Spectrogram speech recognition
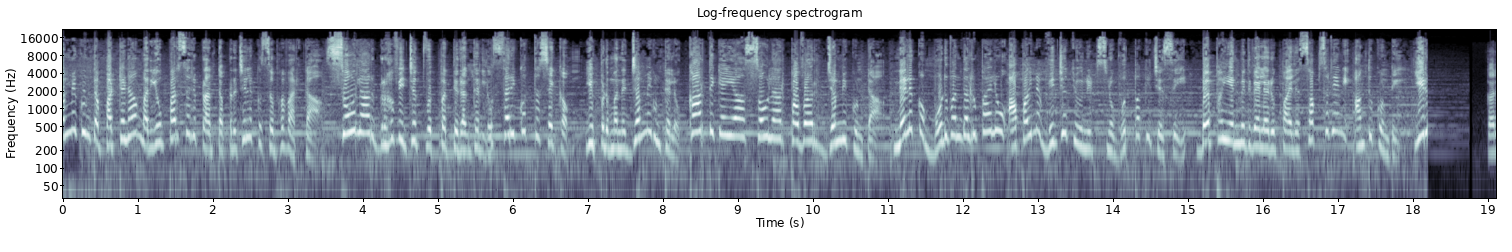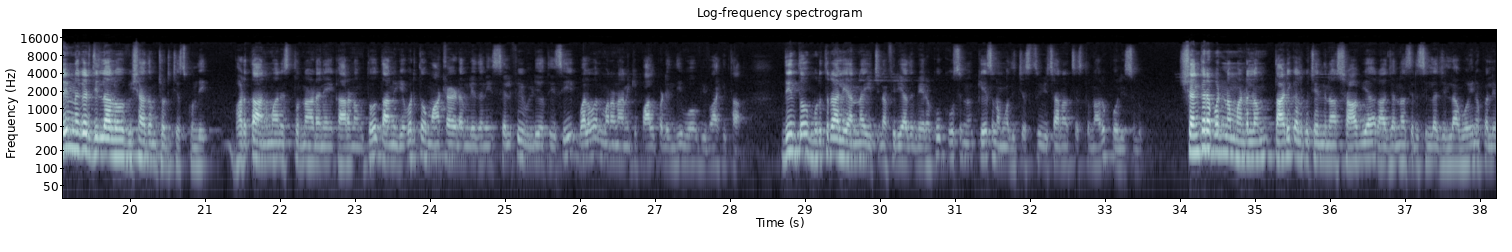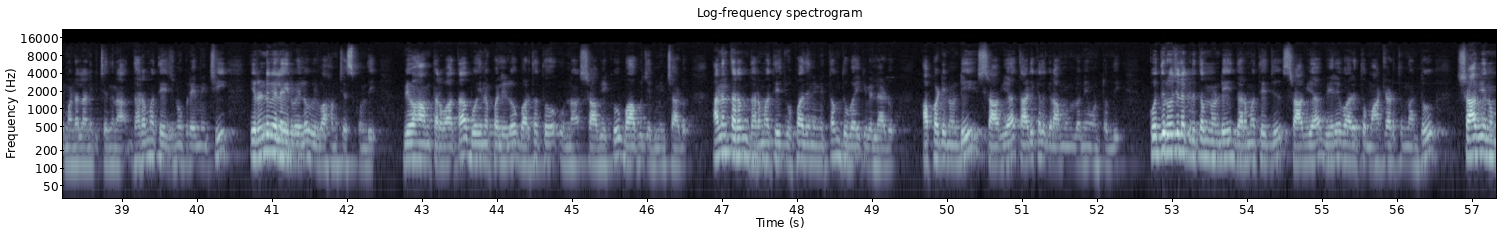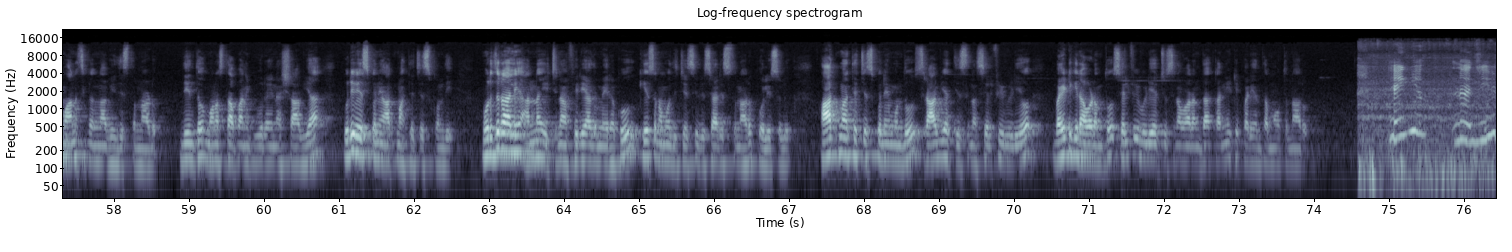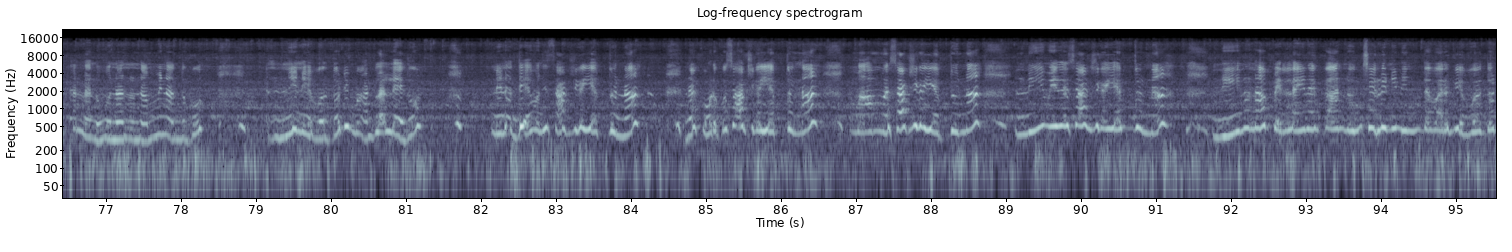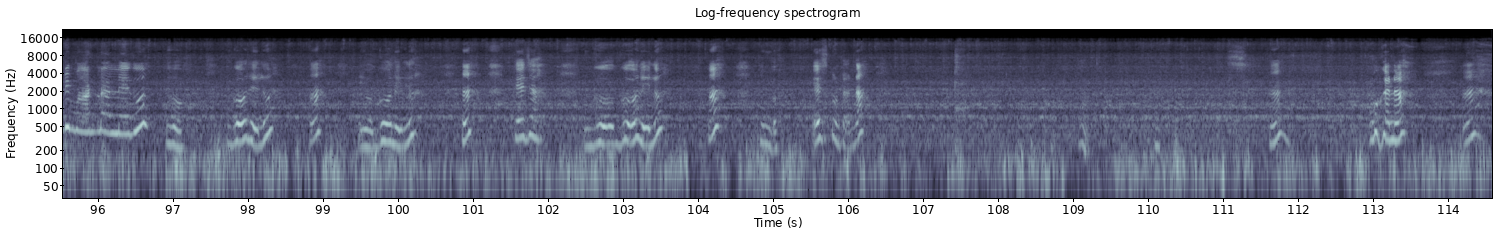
జమ్మికుంట పట్టణ మరియు పరిసర ప్రాంత ప్రజలకు శుభవార్త. సోలార్ గృహ విద్యుత్ ఉత్పత్తి రంగంలో సరికొత్త శకం. ఇప్పుడు మన జమ్మికుంటలో కార్తికేయ సోలార్ పవర్ జమ్మికుంట. నెలకు మూడు వందల రూపాయలు ఆ పైన విద్యుత్ యూనిట్స్ను ఉత్పత్తి చేసి డెబ్బై ఎనిమిది వేల రూపాయల సబ్సిడీని అందుకోండి కరీంనగర్ జిల్లాలో విషాదం చోటు చేసుకుంది. భర్త అనుమానిస్తున్నాడనే కారణంతో తాను ఎవరితో మాట్లాడడం లేదని సెల్ఫీ వీడియో తీసి బలవన్ మరణానికి పాల్పడింది ఓ వివాహిత. దీంతో మృతురాలి అన్న ఇచ్చిన ఫిర్యాదు మేరకు కూసు- కేసు నమోదు చేస్తూ విచారణ చేస్తున్నారు పోలీసులు. శంకరపట్నం మండలం తాడికల్కు చెందిన శ్రావ్య రాజన్న సిరిసిల్ల జిల్లా బోయినపల్లి మండలానికి చెందిన ధర్మతేజ్ను ప్రేమించి రెండు వేల ఇరవైలో వివాహం చేసుకుంది. వివాహం తర్వాత బోయినపల్లిలో భర్తతో ఉన్న శ్రావ్యకు బాబు జన్మించాడు. అనంతరం ధర్మతేజ్ ఉపాధి నిమిత్తం దుబాయ్కి వెళ్ళాడు. అప్పటి నుండి శ్రావ్య తాడికల్ గ్రామంలోనే ఉంటుంది. కొద్ది రోజుల క్రితం నుండి ధర్మతేజ్ శ్రావ్య వేరే వారితో మాట్లాడుతుందంటూ శ్రావ్యను మానసికంగా వేధిస్తున్నాడు. దీంతో మనస్తాపానికి గురైన శ్రావ్య ఉరి వేసుకుని ఆత్మహత్య చేసుకుంది. మృతురాలి అన్న ఇచ్చిన ఫిర్యాదు మేరకు కేసు నమోదు చేసి విచారిస్తున్నారు పోలీసులు. ఆత్మహత్య చేసుకునే ముందు శ్రావ్య తీసిన సెల్ఫీ వీడియో బయటికి రావడంతో సెల్ఫీ వీడియో చూసిన వారంతా కన్నీటి పర్యంతం అవుతున్నారు థ్యాంక్ యూ. నా జీవితంలో నువ్వు నన్ను నమ్మినందుకు నేను ఎవరితోటి మాట్లాడలేదు. నేను సాక్షిగా చెప్తున్నా. నా కొడుకు సాక్షిగా చెప్తున్నా. మా అమ్మ సాక్షిగా చెప్తున్నా. నీ మీద సాక్షిగా చెప్తున్నా. నేను నా పెళ్ళైన కాడి నుంచి నేను ఇంతవరకు ఎవరితోటి మాట్లాడలేదు. ఇగో గోళీలు ఇగో గోళీలు తేజ గో గోళీలు ఇంకో వేసుకుంటానా? bukan ah. Ha?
